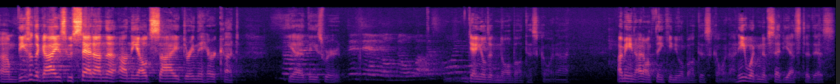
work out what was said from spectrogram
Um, these are the guys who sat on the on the outside during the haircut. Yeah, these were. Did Daniel know what was going on? Daniel didn't know about this going on. I mean, I don't think he knew about this going on. He wouldn't have said yes to this.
